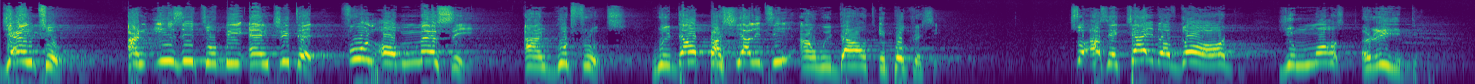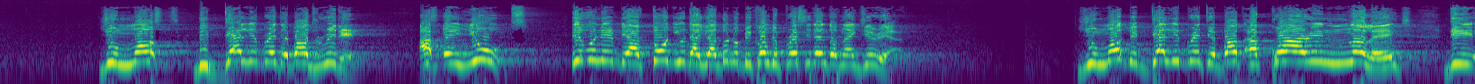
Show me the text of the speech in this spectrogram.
gentle, and easy to be entreated, full of mercy and good fruits, without partiality and without hypocrisy. So, as a child of God, you must read you must be deliberate about reading. As a youth, even if they have told you that you are going to become the president of Nigeria, you must be deliberate about acquiring knowledge, the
